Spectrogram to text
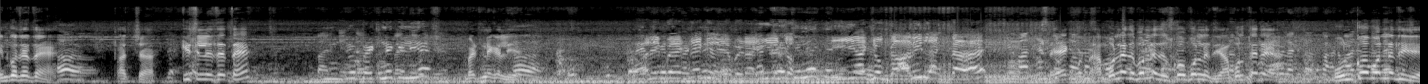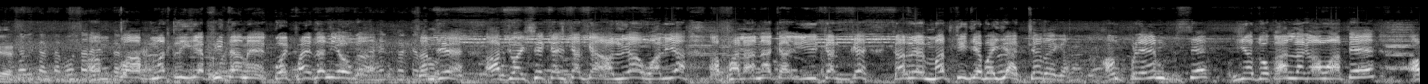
इनको देते हैं? हाँ। अच्छा। किस लिए देते हैं? जो बैठने के लिए। बैठने के लिए। हाँ। खाली बैठने के लिए बेटा ये जो। ये जो गाड़ी लगता है एक मिनट हाँ बोलने दे बोलने दे उसको बोलने दीजिए हाँ बोलते रहे। उनको बोलने दीजिए। हमको आप मत लीजिए फीता में कोई फ़ायदा नहीं होगा। समझे? आप जो ऐसे कर करके आलिया वालिया अब फलाना का ये करके कर रहे मत कीजिए भैया अच्छा रहेगा। हम प्रेम से यहाँ दुकान लगावाते हैं और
